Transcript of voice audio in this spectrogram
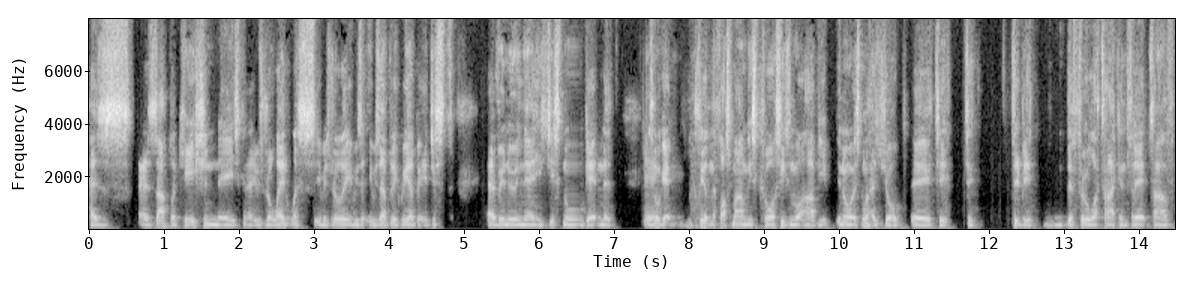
His his application, he's kind of, he was relentless. He was really he was he was everywhere, but he just every now and then he's just not getting the yeah. he's not getting clearing the first man with his crosses and what have you. You know, it's not his job uh, to to to be the full attacking threat to have.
